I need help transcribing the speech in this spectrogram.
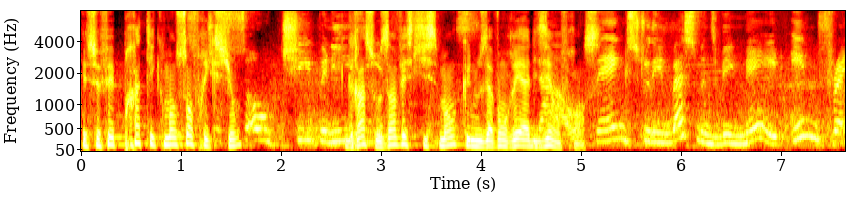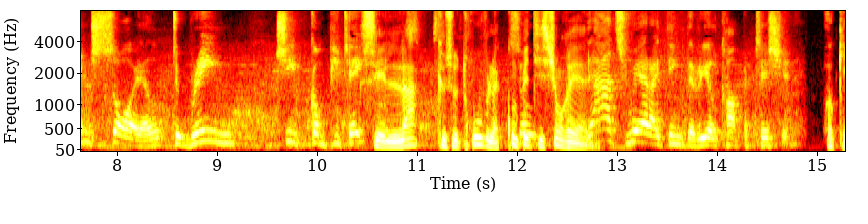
et se fait pratiquement sans friction grâce aux investissements que nous avons réalisés en France. C'est là que se trouve la compétition réelle. Ok,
